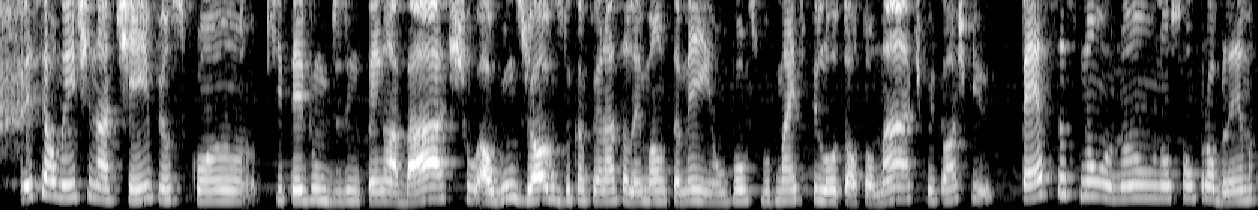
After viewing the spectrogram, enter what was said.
Especialmente na Champions, com, que teve um desempenho abaixo. Alguns jogos do campeonato alemão também, o Wolfsburg mais piloto automático. Então acho que peças não, não, não são um problema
